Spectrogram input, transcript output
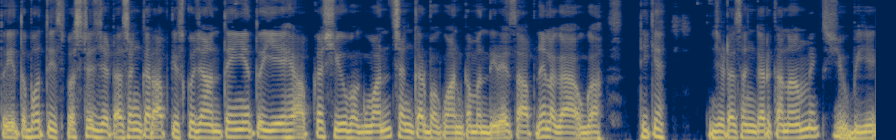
तो ये तो बहुत स्पष्ट है जटाशंकर आप किसको जानते ही हैं तो ये है आपका शिव भगवान शंकर भगवान का मंदिर है ऐसा आपने लगाया होगा ठीक है? जटाशंकर का नाम है शिव भी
